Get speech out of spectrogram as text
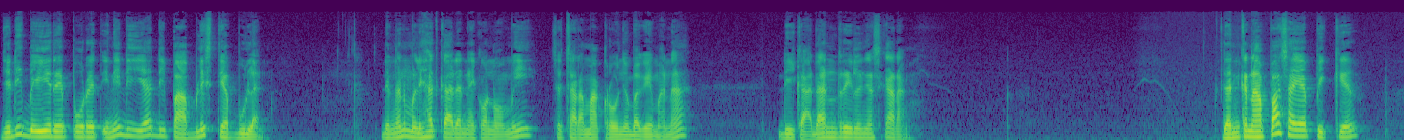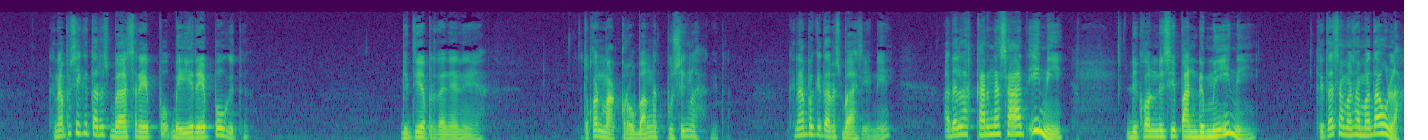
Jadi BI repo rate ini dia dipublish tiap bulan. Dengan melihat keadaan ekonomi secara makronya bagaimana di keadaan realnya sekarang. Dan kenapa saya pikir, kenapa sih kita harus bahas repo, BI repo gitu? Gitu ya pertanyaannya ya. Itu kan makro banget, pusing lah gitu. Kenapa kita harus bahas ini? Adalah karena saat ini, di kondisi pandemi ini, kita sama-sama tahu lah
